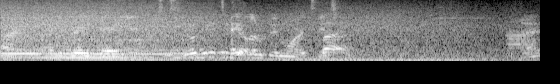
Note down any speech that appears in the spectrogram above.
All right, have a great day. Pay a little bit more attention. Bye. All right.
